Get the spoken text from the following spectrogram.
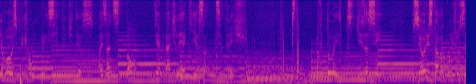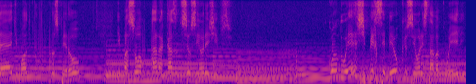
eu vou explicar um princípio de Deus, mas antes, vamos terminar de ler aqui essa, esse trecho. 2 diz assim: O Senhor estava com José, de modo que prosperou e passou a morar na casa do seu senhor egípcio. Quando este percebeu que o Senhor estava com ele,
